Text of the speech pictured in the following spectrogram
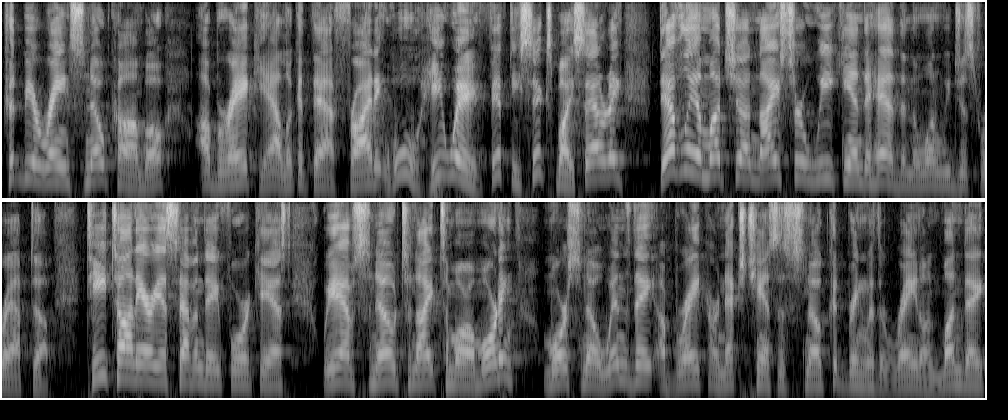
Could be a rain snow combo a break. Yeah, look at that. Friday, ooh, heat wave, 56 by Saturday. Definitely a much uh, nicer weekend ahead than the one we just wrapped up. Teton area seven day forecast. We have snow tonight, tomorrow morning. More snow Wednesday, a break. Our next chance of snow could bring with it rain on Monday,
